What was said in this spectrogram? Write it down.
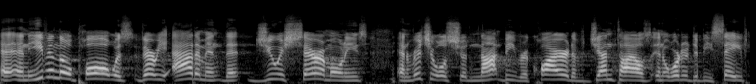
And even though Paul was very adamant that Jewish ceremonies and rituals should not be required of Gentiles in order to be saved,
